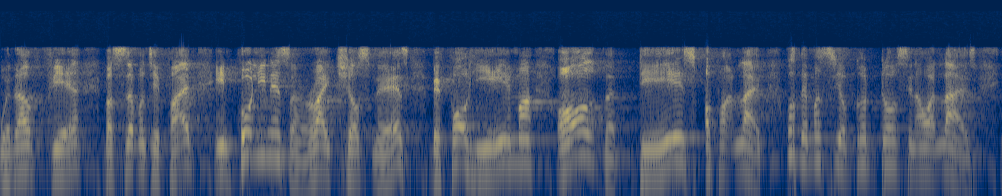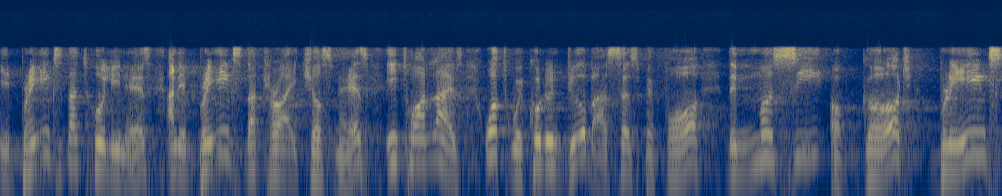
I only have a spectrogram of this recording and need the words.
Without fear. Verse 75, in holiness and righteousness before him all the days of our life. What the mercy of God does in our lives, it brings that holiness and it brings that righteousness into our lives. What we couldn't do by ourselves before, the mercy of God brings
